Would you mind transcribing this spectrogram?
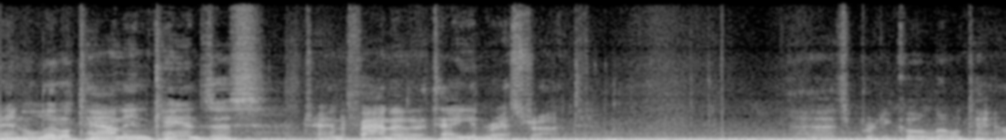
We're in a little town in Kansas trying to find an Italian restaurant. Uh, it's a pretty cool little town.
